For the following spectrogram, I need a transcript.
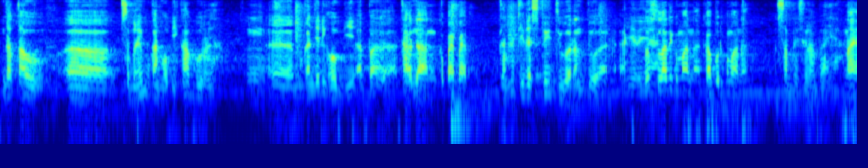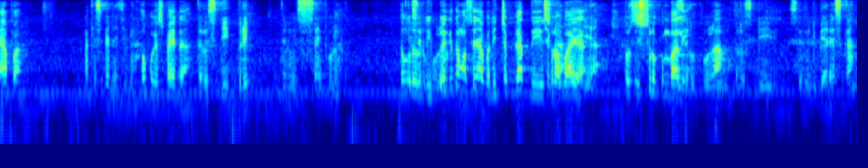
nggak tahu eh, sebenarnya bukan hobi kabur ya Hmm. Eh, bukan jadi hobi apa karena Keadaan kepepet. karena tidak setuju orang tua akhirnya Terus lari ke mana? Kabur ke mana? sampai Surabaya Naik apa? pakai sepeda juga Oh pakai sepeda. terus di break terus saya pulang Tunggu dulu di break itu maksudnya apa? Dicegat di Cegat, Surabaya. iya. Terus disuruh kembali. suruh pulang terus disuruh dibereskan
